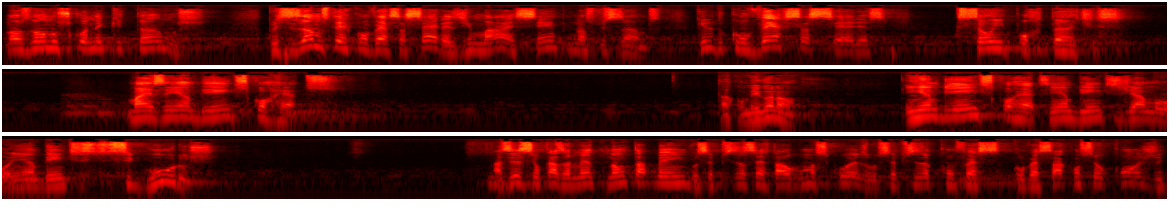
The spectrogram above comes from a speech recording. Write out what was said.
Nós não nos conectamos. Precisamos ter conversas sérias? Demais, sempre nós precisamos. Querido, conversas sérias são importantes, mas em ambientes corretos. Está comigo ou não? Em ambientes corretos, em ambientes de amor, em ambientes seguros. Às vezes seu casamento não está bem, você precisa acertar algumas coisas, você precisa conversar com seu cônjuge,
